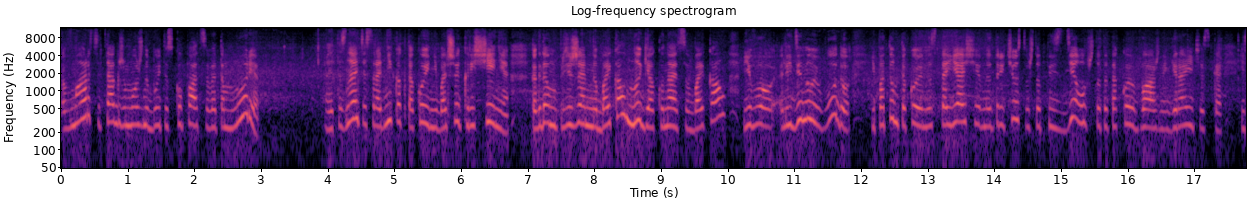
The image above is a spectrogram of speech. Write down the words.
в марте также можно будет искупаться в этом море. А это, знаете, сродни как такое небольшое крещение. Когда мы приезжаем на Байкал, многие окунаются в Байкал, в его ледяную воду, и потом такое настоящее внутри чувство, что ты сделал что-то такое важное, героическое, и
